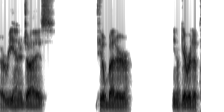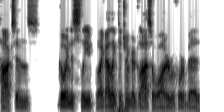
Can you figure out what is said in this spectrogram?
uh re energize, feel better, you know, get rid of toxins. Going to sleep. Like, I like to drink a glass of water before bed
